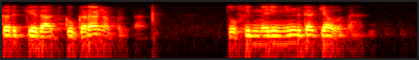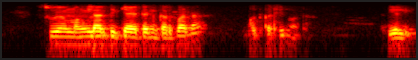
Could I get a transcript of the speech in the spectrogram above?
करके रात को कराना पड़ता तो फिर मेरी नींद का क्या होता? सुबह मंगलारती क्या अटेंड कर पाता? बहुत कठिन होता। रियली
